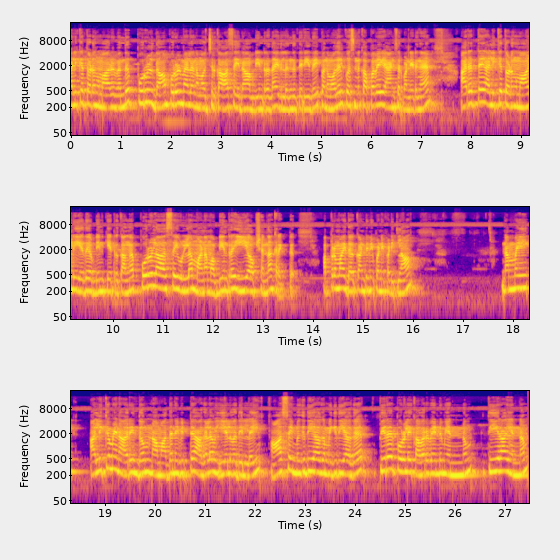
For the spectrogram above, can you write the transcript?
அழிக்க தொடங்கும் ஆறு வந்து பொருள் தான் பொருள் மேலே நம்ம வச்சுருக்க ஆசை தான் அப்படின்றது தான் இதுலேருந்து தெரியுது. இப்போ அந்த முதல் கொஸ்டினுக்கு அப்போவே ஆன்சர் பண்ணிவிடுங்க அறத்தை அழிக்க தொடங்கும் ஆளி எது அப்படின்னு கேட்டிருக்காங்க. பொருள் ஆசை உள்ள மனம் அப்படின்ற e இ ஆப்ஷன் தான் கரெக்டு அப்புறமா இதை கண்டினியூ பண்ணி படிக்கலாம். நம்மை அழிக்கும் என அறிந்தும் நாம் அதனை விட்டு அகல இயலுவதில்லை. ஆசை மிகுதியாக மிகுதியாக பிறர் பொருளை கவர வேண்டும் என்னும் தீரா எண்ணம்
